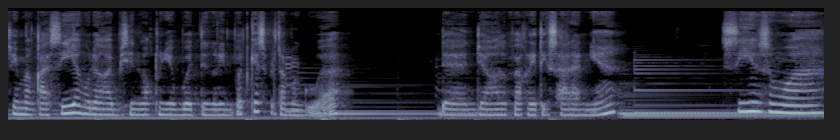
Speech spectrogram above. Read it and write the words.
Terima kasih yang udah ngabisin waktunya buat dengerin podcast pertama gue. Dan jangan lupa kritik sarannya. See you semua.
